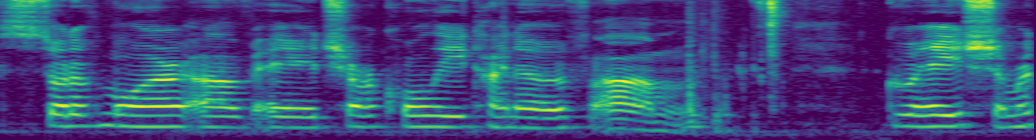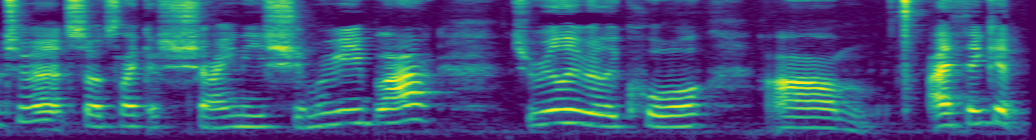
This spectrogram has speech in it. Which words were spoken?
sort of more of a charcoaly kind of um, gray shimmer to it, so it's like a shiny, shimmery black. It's really, really cool. Um, I think it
